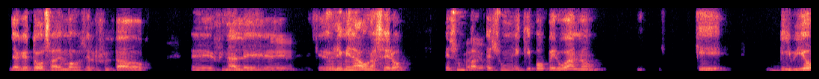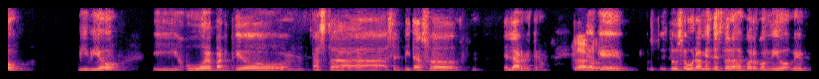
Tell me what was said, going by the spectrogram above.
ya que todos sabemos el resultado eh, final de, Sí. quedó eliminado 1 a 0, es un, Cayó. es un equipo peruano que vivió, vivió y jugó el partido hasta, hasta el pitazo del árbitro. Claro. Ya que tú seguramente estarás de acuerdo conmigo que,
